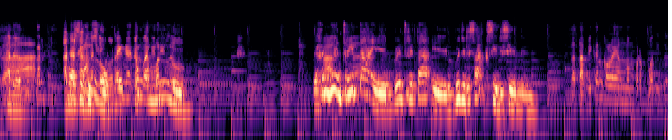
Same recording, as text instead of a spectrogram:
Ada- kan Ada kan lu, kan temen lu? Ya kan gue yang ceritain, gue yang ceritain, gue jadi saksi di sini. Lah tapi kan kalau yang memperbuat itu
